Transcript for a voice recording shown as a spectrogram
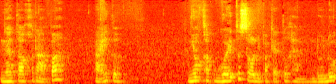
nggak tahu kenapa nah itu. Nyokap gue itu selalu dipakai Tuhan. Dulu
